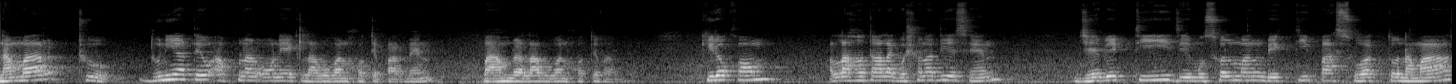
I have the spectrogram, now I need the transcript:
নাম্বার টু দুনিয়াতেও আপনার অনেক লাভবান হতে পারবেন বা আমরা লাভবান হতে পারব। কীরকম? আল্লাহ তাআলা ঘোষণা দিয়েছেন, যে ব্যক্তি, যে মুসলমান ব্যক্তি পাঁচ ওয়াক্ত নামাজ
